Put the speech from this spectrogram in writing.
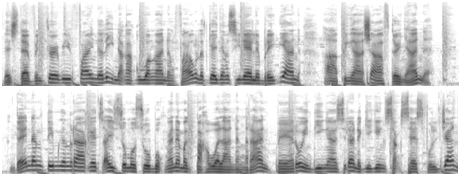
Then Stephen Curry finally nakakuha nga ng foul at kanyang sinelebrate yan. Happy nga siya after nyan. Then ang team ng Rockets ay sumusubok nga na magpakawala ng run pero hindi nga sila nagiging successful dyan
